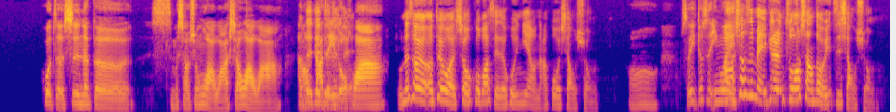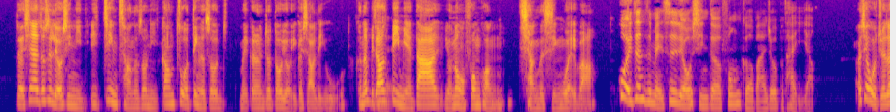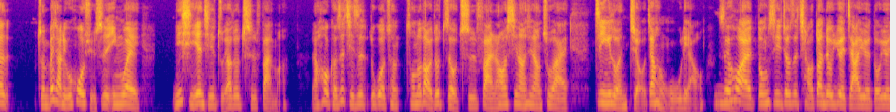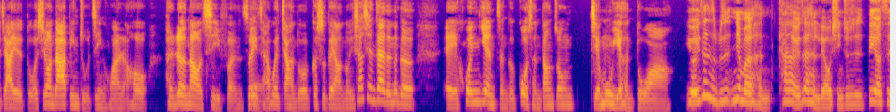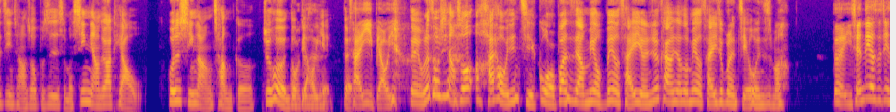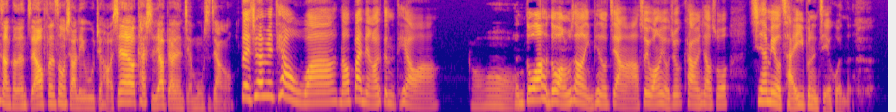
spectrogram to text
或者是那个什么小熊娃娃、小娃娃。然后搭着一朵花，我那时候有呃，对我收过，不知道谁的婚宴，我拿过小熊哦，所以就是因为好像是每个人桌上都有一只小熊，对，现在就是流行，你一进场的时候，你刚坐定的时候，每个人就都有一个小礼物，可能比较避免大家有那种疯狂抢的行为吧。过一阵子，每次流行的风格本来就不太一样，而且我觉得准备小礼物，或许是因为你喜宴其实主要就是吃饭嘛。然后，可是其实如果从从头到尾就只有吃饭，然后新郎新娘出来敬一轮酒，这样很无聊。所以后来东西就是桥段就越加越多，越加越多，希望大家宾主尽欢，然后很热闹的气氛，所以才会加很多各式各样的东西。像现在的那个诶婚宴，整个过程当中节目也很多啊。有一阵子不是你有没有很看到有一阵很流行，就是第二次进场的时候，不是什么新娘就要跳舞。或是新郎唱歌，就会有很多表演，对才艺表演。对我那时候就想说，哦，还好我已经结过了，不然是这样，没有没有才艺，有人就开玩笑说，没有才艺就不能结婚是吗？对，以前第二次进场可能只要分送小礼物就好，现在要开始要表演节目是这样哦。对，就在那边跳舞啊，然后伴娘要跟着跳啊。哦，很多啊，很多网络上的影片都这样啊，所以网友就开玩笑说，现在没有才艺不能结婚了。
